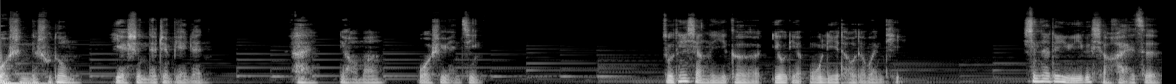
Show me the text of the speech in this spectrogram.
我是你的树洞，也是你的枕边人。嗨，你好吗？我是袁静。昨天想了一个有点无厘头的问题：现在对于一个小孩子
